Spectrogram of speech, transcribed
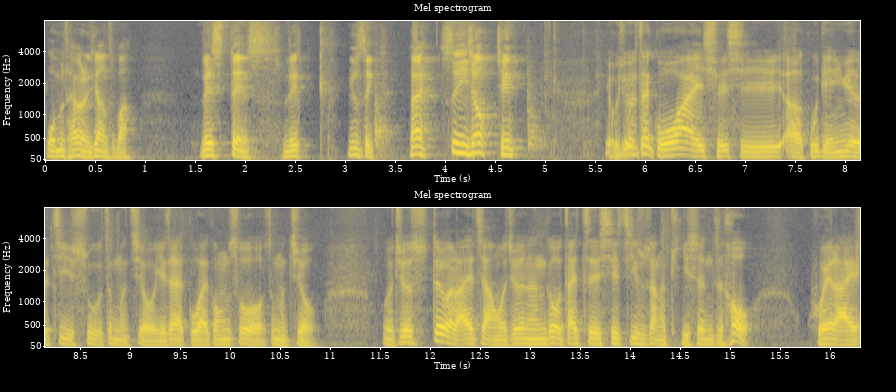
我们台湾人这样子吧，Let's dance，Let music。来，四英雄，请。我觉得在国外学习呃古典音乐的技术这么久，也在国外工作这么久。我觉得对我来讲，我觉得能够在这些技术上的提升之后，回来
